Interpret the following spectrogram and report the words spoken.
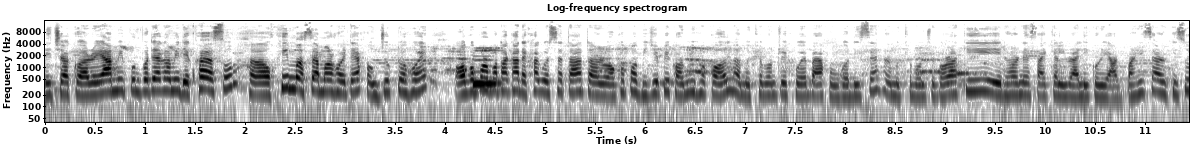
নিশ্চয়কৈ আৰু এয়া আমি পোনপটীয়াকৈ আমি দেখুৱাই আছোঁ। অসীম আছে আমাৰ সৈতে সংযুক্ত হৈ। অগপৰ পতাকা দেখা গৈছে তাত আৰু অগপৰ বিজেপি কৰ্মীসকল মুখ্যমন্ত্ৰীক হৈ বা সংগ দিছে মুখ্যমন্ত্ৰীগৰাকী এই ধৰণে চাইকেল ৰেলী কৰি আগবাঢ়িছে আৰু কিছু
